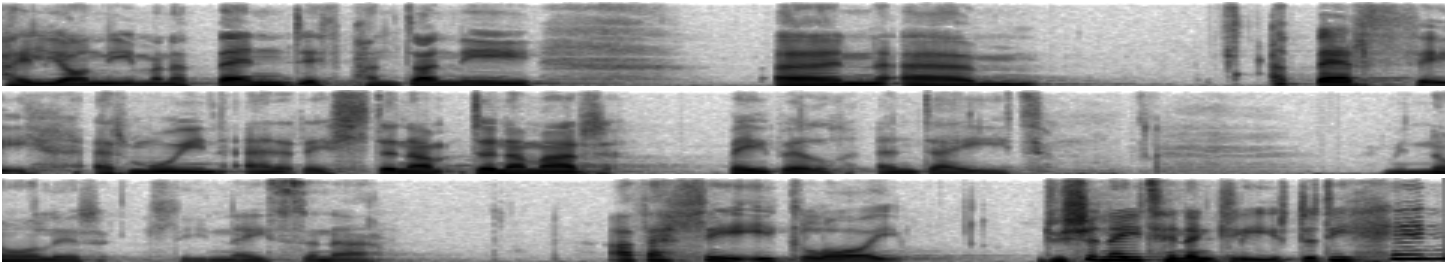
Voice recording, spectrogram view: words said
haelioni, mae yna bendith pan da ni yn um, a berthu er mwyn eraill. Dyna, dyna mae'r Beibl yn deud. Mynd nôl i'r llun neis yna. A felly i gloi, dwi eisiau gwneud hyn yn glir. Dydy hyn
